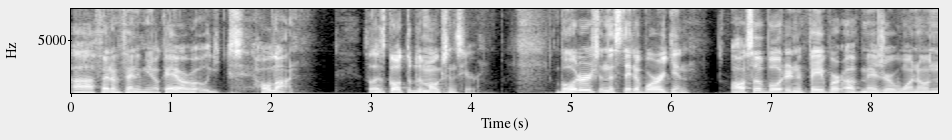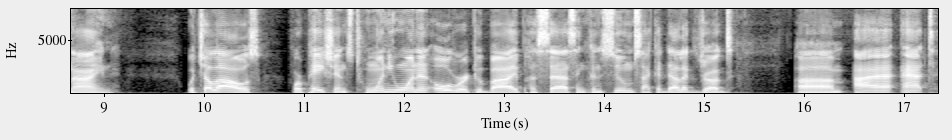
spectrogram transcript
uh, methamphetamine. Okay, or hold on. So let's go through the motions here. Voters in the state of Oregon also voted in favor of Measure 109, which allows for patients 21 and over to buy, possess, and consume psychedelic drugs um, I at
